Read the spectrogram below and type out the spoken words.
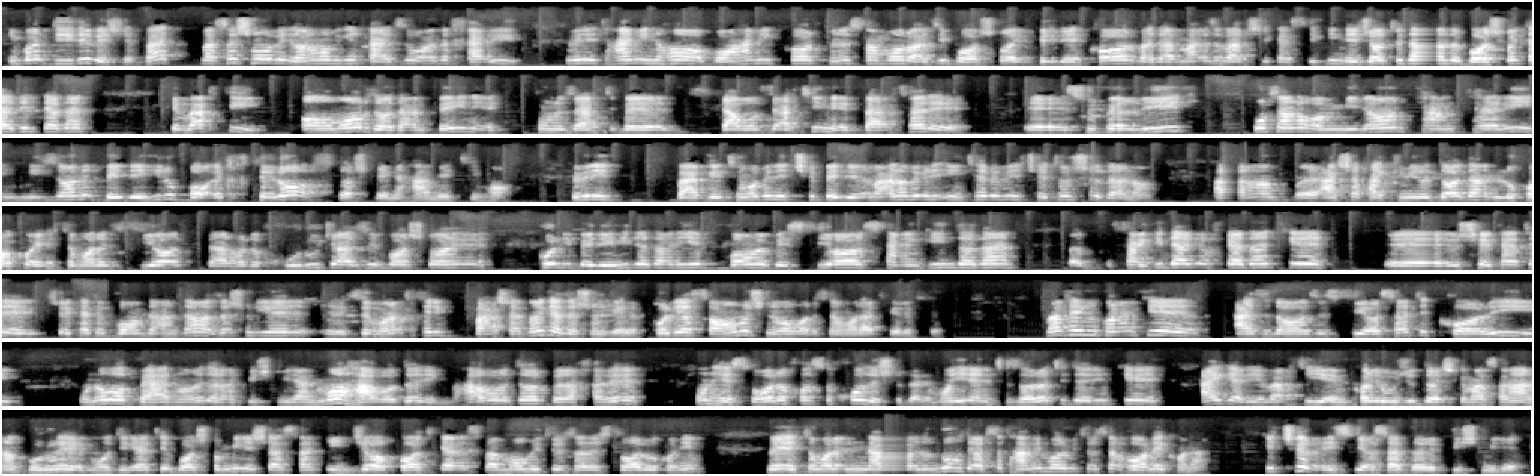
این باید دیده بشه. بعد مثلا شما ببینید ما میگیم قرضه وارد خرید. ببینید همین ها با همین کار تونستن ما رو از این باشگاه بدهکار و در معرض ورشکستگی نجات بدن به باشگاه تبدیل کردن. که وقتی آمار دادن بین 15 به 12 تیم برتر سوپر لیگ. گفتن آقا میلان کمترین میزان بدهی رو با اختلاف داشت بین همه تیم ها ببینید بقیه تیم ها ببینید چه بدهی و الان ببینید اینتر ببینید چطور شد الان. اشرف حکیمی رو دادن لوکاکو احتمال زیاد در حال خروج از این باشگاه. کلی بدهی دادن یه وام بسیار سنگین دادن سنگین دریافت کردن که شرکت شرکت وام دهنده ازشون یه ضمانت خیلی وحشتناک ازشون گرفت. کلی از سهامشون عنوان ضمانت گرفته. من فکر می‌کنم که از لحاظ سیاست کاری اونا با برنامه دارن پیش میرن. ما هواداریم. هوادار بالاخره اون حس خاص خودش رو داره. ما یه انتظاراتی داریم که اگر یه وقتی یه امکانی وجود داشت که مثلا الان گروه مدیریتی باشگاه می نشستن اینجا پادکست و ما می‌تونیم ازش سوال بکنیم به احتمال 99 درصد همه ما رو می‌تونستن قانع کنن. که چرا این سیاست داره پیش میره؟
